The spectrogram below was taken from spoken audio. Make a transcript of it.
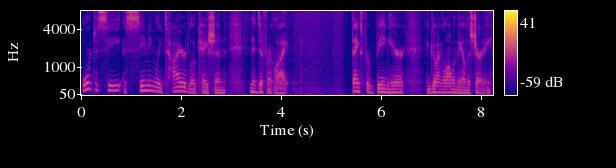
or to see a seemingly tired location in a different light. Thanks for being here and going along with me on this journey.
